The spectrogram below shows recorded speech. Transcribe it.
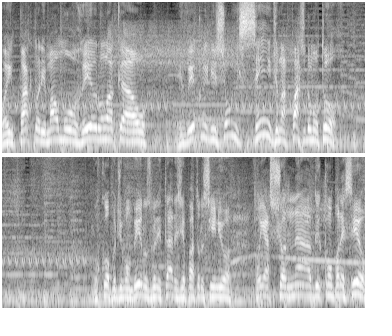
O impacto animal morreu no local e o veículo iniciou um incêndio na parte do motor. O Corpo de Bombeiros Militares de Patrocínio foi acionado e compareceu,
